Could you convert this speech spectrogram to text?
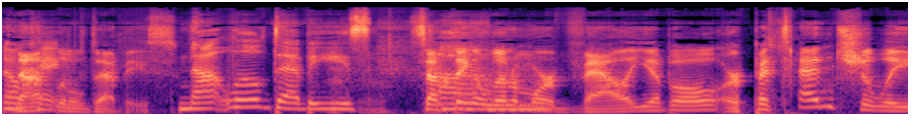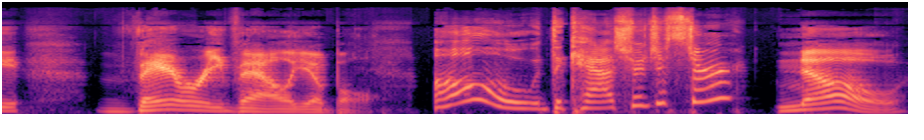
not Little Debbie's. Not Little Debbie's. Something a little Um, more valuable or potentially very valuable. Oh, the cash register? No,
